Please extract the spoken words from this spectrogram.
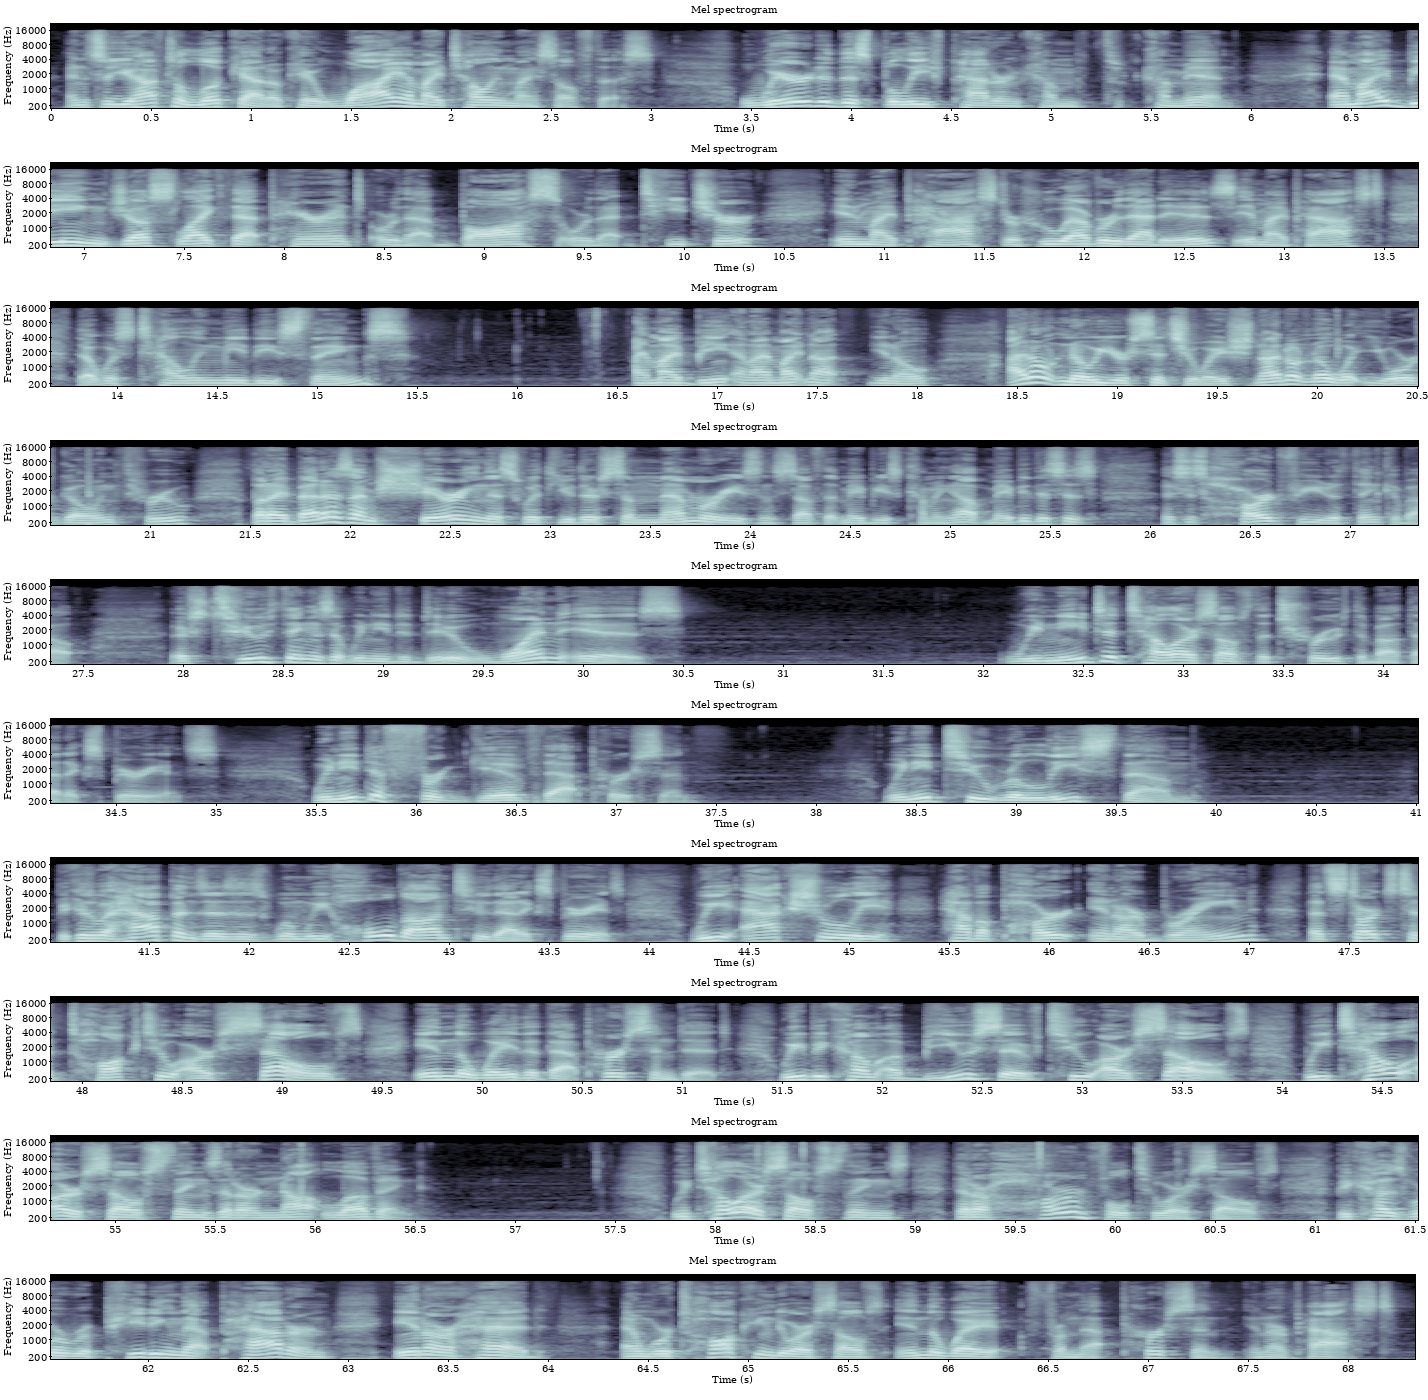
And so you have to look at okay, why am I telling myself this? Where did this belief pattern come th- come in? Am I being just like that parent or that boss or that teacher in my past or whoever that is in my past that was telling me these things? Am I being, and I might not, you know, I don't know your situation. I don't know what you're going through, but I bet as I'm sharing this with you, there's some memories and stuff that maybe is coming up. Maybe this is, this is hard for you to think about. There's two things that we need to do. One is we need to tell ourselves the truth about that experience. We need to forgive that person. We need to release them. Because what happens is, is when we hold on to that experience, we actually have a part in our brain that starts to talk to ourselves in the way that that person did. We become abusive to ourselves. We tell ourselves things that are not loving. We tell ourselves things that are harmful to ourselves because we're repeating that pattern in our head and we're talking to ourselves in the way from that person in our past.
